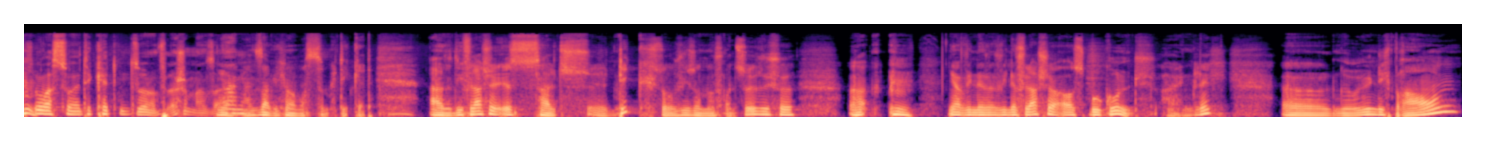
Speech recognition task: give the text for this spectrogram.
So was zur Etikett in so einer Flasche mal Ja, sagen. dann sage ich mal was zum Etikett. Also die Flasche ist halt äh, dick, so wie so eine französische, äh, ja, wie eine, wie eine Flasche aus Burgund eigentlich. Äh, grünlich-braun.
